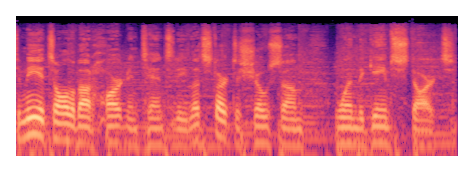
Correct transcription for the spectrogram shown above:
to me, it's all about heart and intensity. Let's start to show some when the game starts.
